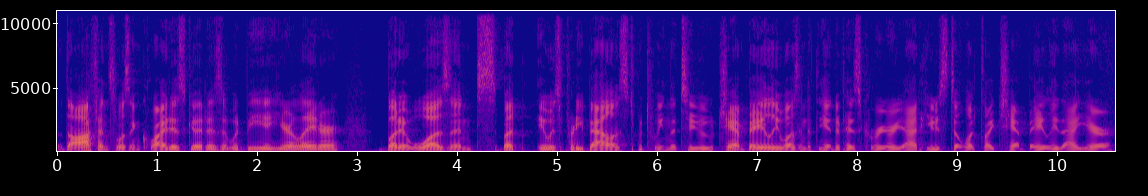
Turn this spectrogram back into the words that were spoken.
The offense wasn't quite as good as it would be a year later, but it wasn't. But it was pretty balanced between the two. Champ Bailey wasn't at the end of his career yet. He still looked like Champ Bailey that year.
